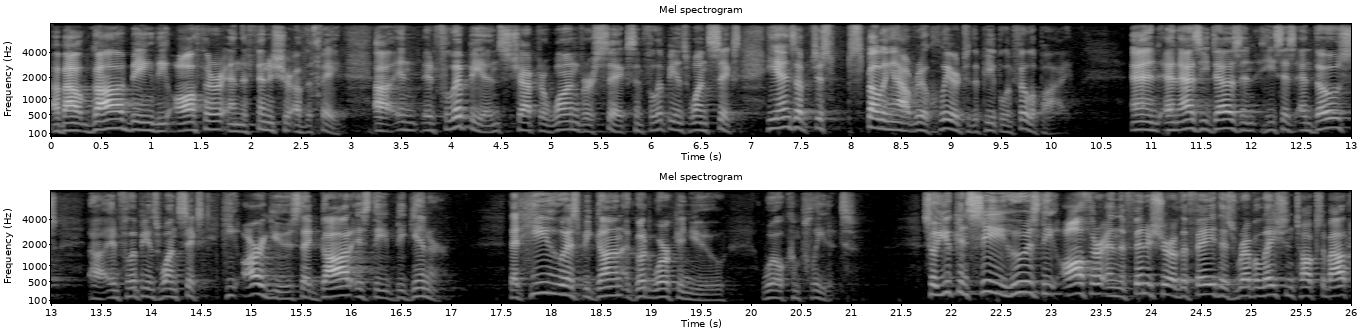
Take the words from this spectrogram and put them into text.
about God being the author and the finisher of the faith. Uh, in, in Philippians chapter 1, verse 6, in Philippians 1 6, he ends up just spelling out real clear to the people in Philippi. And, and as he does, and he says, and those uh, in Philippians 1 6, he argues that God is the beginner, that he who has begun a good work in you will complete it. So you can see who is the author and the finisher of the faith, as Revelation talks about.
